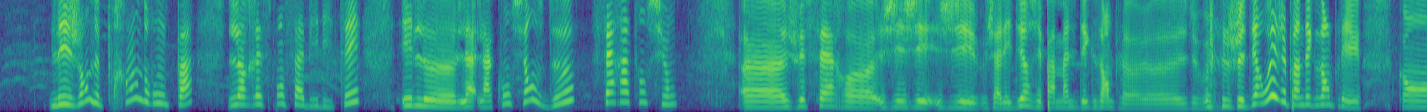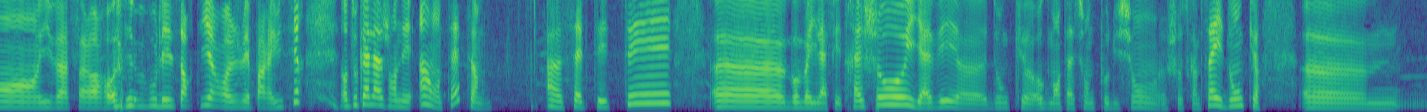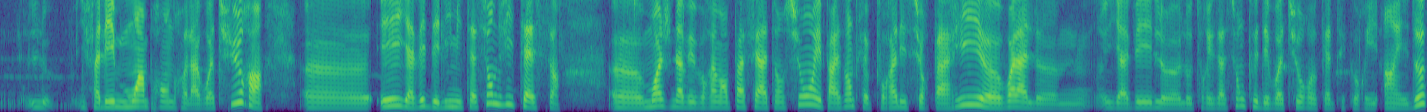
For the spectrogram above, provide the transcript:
les gens ne prendront pas leur responsabilité et la conscience de faire attention. Euh, je vais faire, euh, j'allais dire, j'ai pas mal d'exemples. Euh, je vais dire, oui, j'ai plein d'exemples et quand il va falloir vous les sortir, je vais pas réussir. En tout cas, là, j'en ai un en tête. cet été, bon bah il a fait très chaud, il y avait donc augmentation de pollution, choses comme ça, et donc il fallait moins prendre la voiture et il y avait des limitations de vitesse. Euh, moi, je n'avais vraiment pas fait attention. Et par exemple, pour aller sur Paris, euh, voilà, il y avait l'autorisation que des voitures catégorie 1 et 2.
